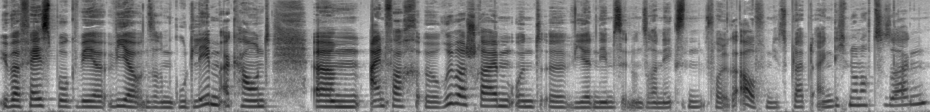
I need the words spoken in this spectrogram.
über Facebook via, via unserem Gutleben-Account ähm, einfach äh, rüberschreiben und äh, wir nehmen es in unserer nächsten Folge auf. Und jetzt bleibt eigentlich nur noch zu sagen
